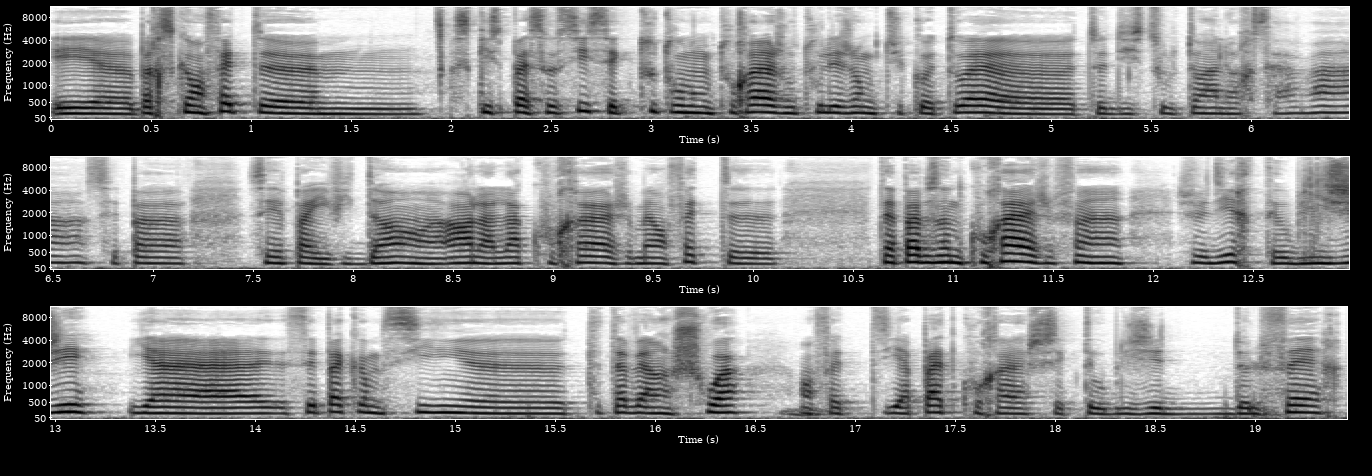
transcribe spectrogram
Et euh, parce qu'en fait, euh, ce qui se passe aussi, c'est que tout ton entourage ou tous les gens que tu côtoies euh, te disent tout le temps alors ça va, c'est pas, c'est pas évident. Oh là là, courage. Mais en fait, t'as pas besoin de courage. Enfin, je veux dire, t'es obligé. Il y a, c'est pas comme si t'avais un choix. En fait, il y a pas de courage, c'est que t'es obligé de le faire.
